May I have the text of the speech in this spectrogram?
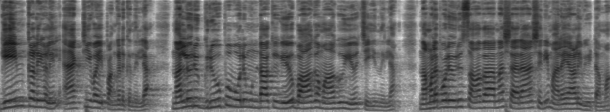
ഗെയിം കളികളിൽ ആക്റ്റീവായി പങ്കെടുക്കുന്നില്ല. നല്ലൊരു ഗ്രൂപ്പ് പോലും ഉണ്ടാക്കുകയോ ഭാഗമാകുകയോ ചെയ്യുന്നില്ല. നമ്മളെപ്പോലെ ഒരു സാധാരണ ശരാശരി മലയാളി വീട്ടമ്മ.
